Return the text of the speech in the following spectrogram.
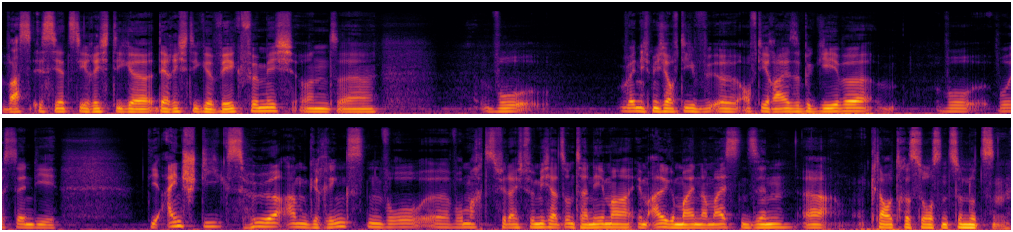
was ist jetzt die richtige, der richtige Weg für mich und äh, wo, wenn ich mich auf die, äh, auf die Reise begebe, wo, wo ist denn die, die Einstiegshöhe am geringsten? Wo, äh, wo macht es vielleicht für mich als Unternehmer im Allgemeinen am meisten Sinn, äh, Cloud-Ressourcen zu nutzen?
